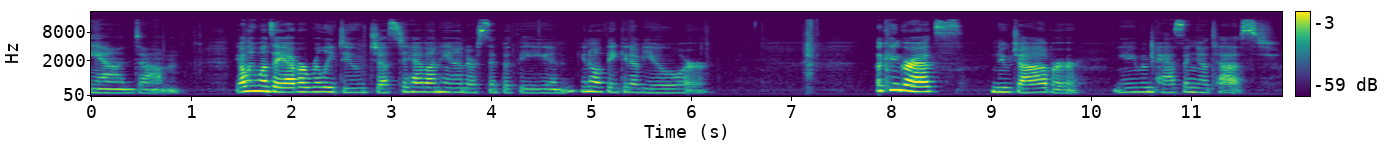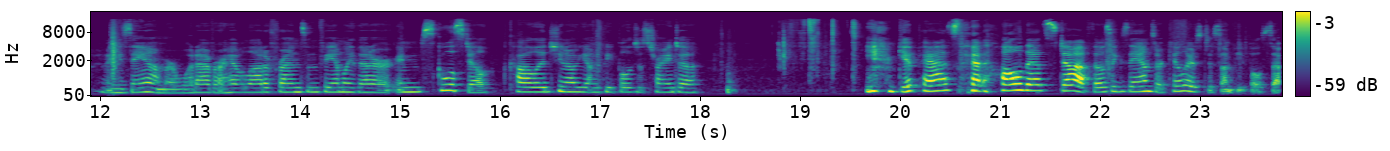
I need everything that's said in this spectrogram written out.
And um, the only ones I ever really do just to have on hand are sympathy and, you know, thinking of you or a congrats, new job, or even passing a test, exam, or whatever. I have a lot of friends and family that are in school still, college, you know, young people just trying to get past that, all that stuff. Those exams are killers to some people, so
